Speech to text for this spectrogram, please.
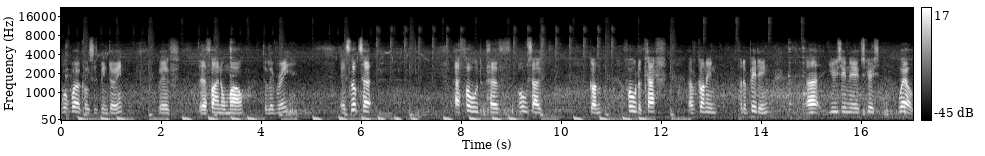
what Workhorse has been doing with the final mile delivery. It's looked at uh, Ford have also gone Ford of cash have gone in for the bidding uh, using the excuse well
